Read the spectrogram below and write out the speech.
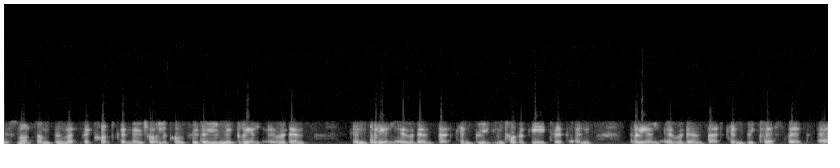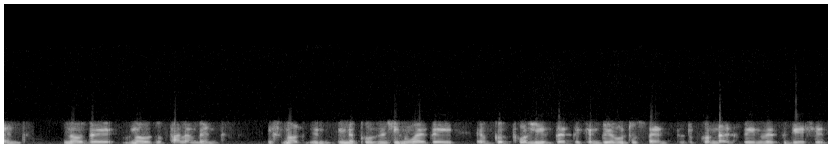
is not something that the court can actually consider. You need real evidence and real evidence that can be interrogated and real evidence that can be tested. And you know, the you know, the parliament is not in, in a position where they have got police that they can be able to send to conduct the investigation.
